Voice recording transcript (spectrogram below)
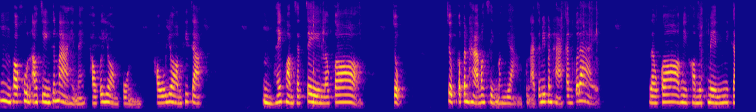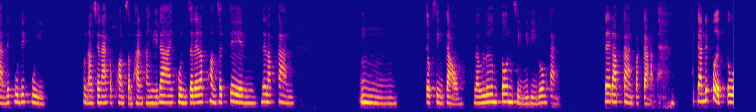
อืม พอคุณเอาจริงขึ้นมาเห็นไหมเขาก็ยอมคุณเขายอมที่จะ อืม ให้ความชัดเจนแล้วก็จบจบกับปัญหาบางสิ่งบางอย่าง คุณอาจจะมีปัญหากันก็ได้ แล้วก็มีคอมมิชเมนต์มีการได้พูดได้คุย คุณเอาชนะกับความสัมพันธ์ครั้งนี้ได้ คุณจะได้รับความชัดเจนได้รับการ อืม จบสิ่งเก่า แล้วเริ่มต้นสิ่งดีๆ ร่วมกัน ได้รับการประกาศ การได้เปิดตัว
